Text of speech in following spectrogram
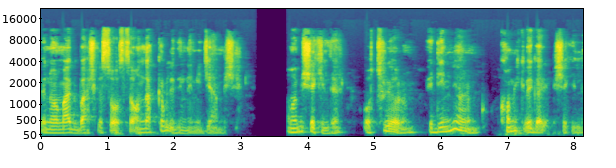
Ve normal bir başkası olsa 10 dakika bile dinlemeyeceğim bir şey. Ama bir şekilde oturuyorum ve dinliyorum. Komik ve garip bir şekilde.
